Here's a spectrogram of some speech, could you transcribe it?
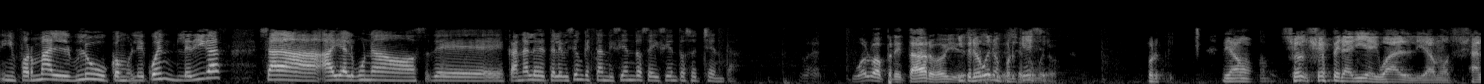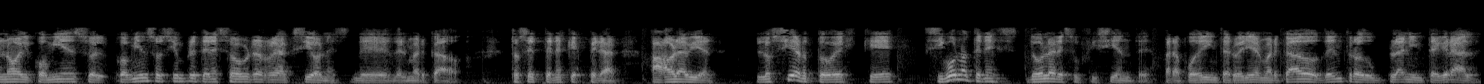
informal, blue, como le, le digas, ya hay algunos de canales de televisión que están diciendo 680 vuelvo a apretar hoy. Pero bueno, porque, porque digamos, yo, yo esperaría igual, digamos, ya no el comienzo. El comienzo siempre tenés sobre reacciones del mercado. Entonces tenés que esperar. Ahora bien, lo cierto es que si vos no tenés dólares suficientes para poder intervenir en el mercado dentro de un plan integral,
